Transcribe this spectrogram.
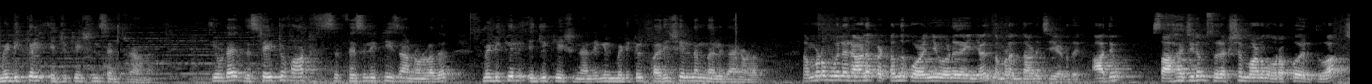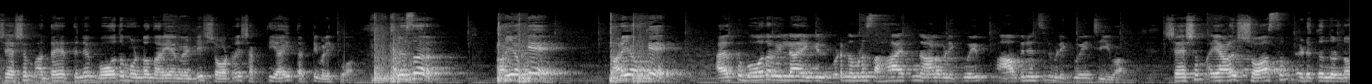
മെഡിക്കൽ എഡ്യൂക്കേഷൻ സെന്ററാണ് ഇവിടെ the state of art facilities ആണുള്ളത്. മെഡിക്കൽ എഡ്യൂക്കേഷൻ അല്ലെങ്കിൽ മെഡിക്കൽ പരിശീലനം നൽകാനുള്ളത്. നമ്മുടെ മുമ്പിൽ ഒരാൾ പെട്ടെന്ന് കുഴഞ്ഞു വീണ് കഴിഞ്ഞാൽ നമ്മൾ എന്താണ് ചെയ്യേണ്ടത്? ആദ്യം സാഹചര്യം സുരക്ഷമാണെന്ന് ഉറപ്പുവരുത്തുക ശേഷം അദ്ദേഹത്തിന് ബോധമുണ്ടോ എന്ന് അറിയാൻ വേണ്ടി ഷോൾഡറിൽ ശക്തിയായി തട്ടി വിളിക്കുക. ഹലോ സർ അറിയൊക്കെ അറിയൊക്കെ അയാൾക്ക് ബോധമില്ല എങ്കിൽ ഉടൻ നമ്മൾ സഹായത്തിന് ആളെ വിളിക്കുകയും ആംബുലൻസിന് വിളിക്കുകയും ചെയ്യുക. ശേഷം അയാൾ ശ്വാസം എടുക്കുന്നുണ്ടോ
